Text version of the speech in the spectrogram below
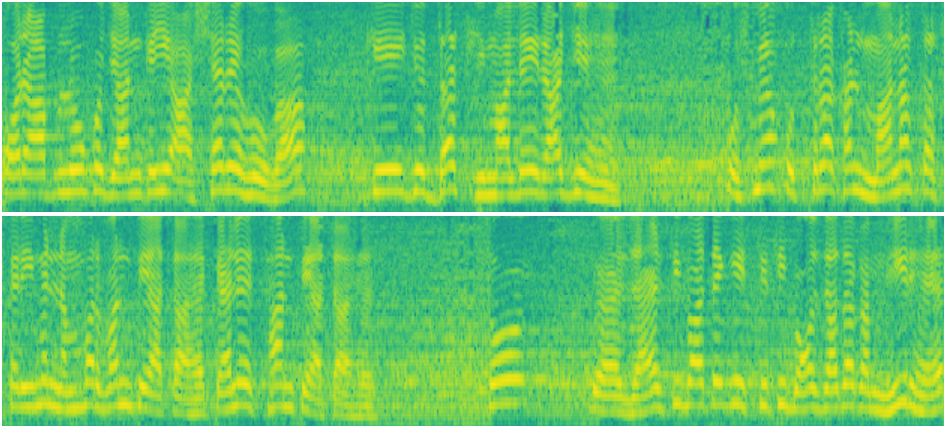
और आप लोगों को जानकर ये आश्चर्य होगा कि जो 10 हिमालयी राज्य हैं, उसमें उत्तराखंड मानव तस्करी में नंबर वन पे आता है, पहले स्थान पे आता है। तो ज़ाहिर सी बात है कि स्थिति बहुत ज़्यादा गंभीर है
